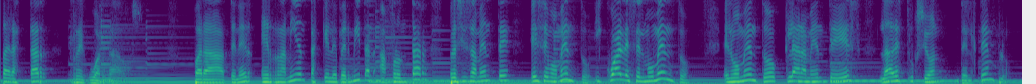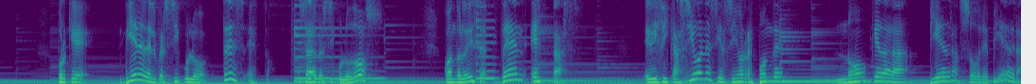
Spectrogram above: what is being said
para estar resguardados, para tener herramientas que le permitan afrontar precisamente ese momento. ¿Y cuál es el momento? El momento claramente es la destrucción del templo, porque viene del versículo 3 esto, o sea, del versículo 2, cuando le dice, ven estas edificaciones y el Señor responde, no quedará piedra sobre piedra.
